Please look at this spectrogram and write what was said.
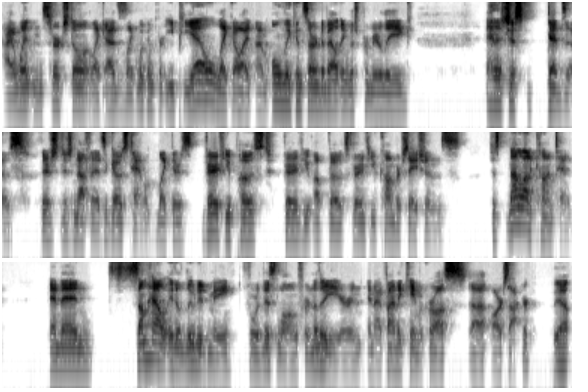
I went and searched on like I was like looking for EPL. Like, oh, I, I'm only concerned about English Premier League, and it's just dead zones. There's just nothing. It's a ghost town. Like, there's very few posts, very few upvotes, very few conversations. Just not a lot of content. And then somehow it eluded me for this long for another year, and, and I finally came across uh, our soccer yep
